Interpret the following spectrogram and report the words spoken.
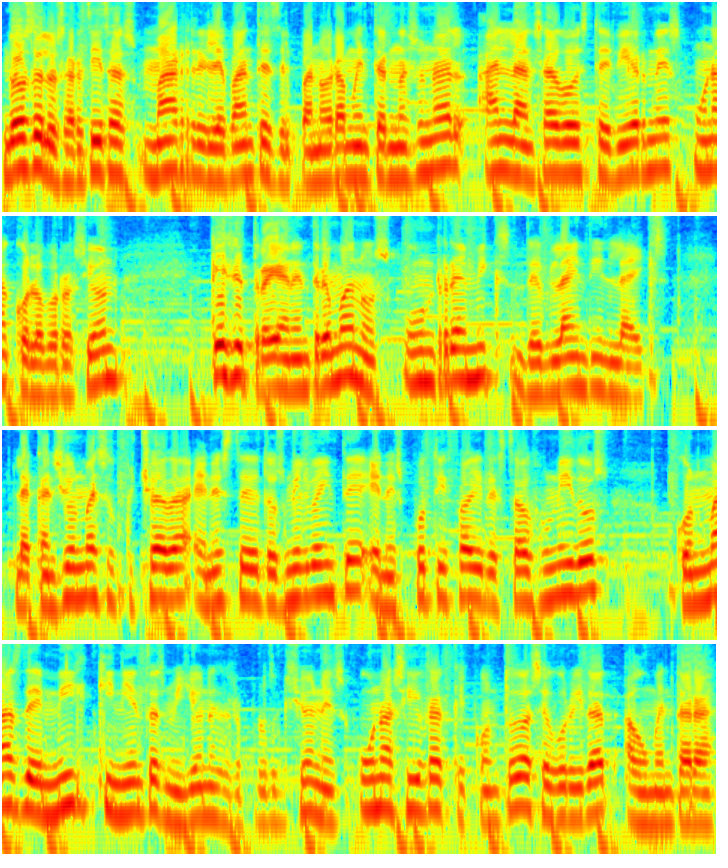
Dos de los artistas más relevantes del panorama internacional han lanzado este viernes una colaboración que se traían entre manos, un remix de Blinding Likes, la canción más escuchada en este 2020 en Spotify de Estados Unidos con más de 1.500 millones de reproducciones, una cifra que con toda seguridad aumentará.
